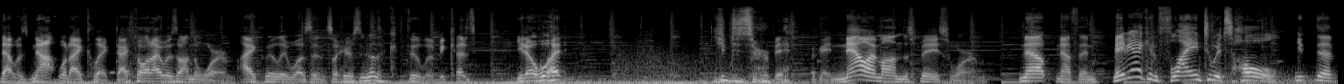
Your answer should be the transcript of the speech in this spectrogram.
that was not what I clicked. I thought I was on the worm. I clearly wasn't. So here's another Cthulhu because you know what? You deserve it. Okay, now I'm on the space worm. Nope, nothing. Maybe I can fly into its hole. The,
